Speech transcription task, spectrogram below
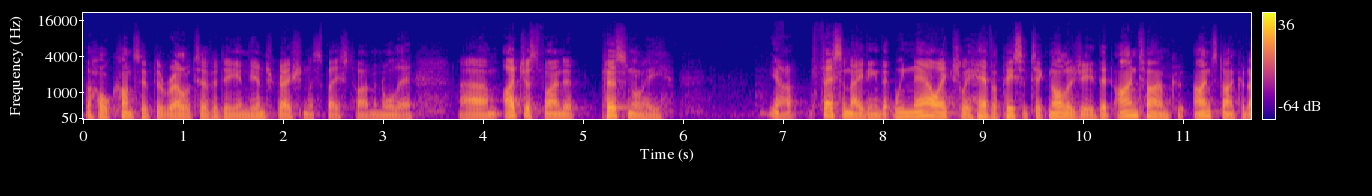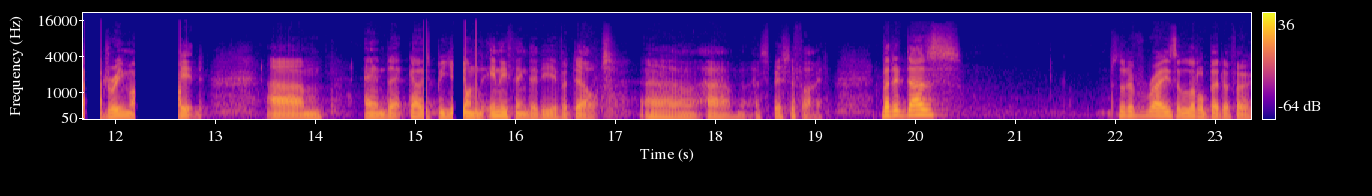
the whole concept of relativity and the integration of space-time and all that. Um, I just find it personally, you know, fascinating that we now actually have a piece of technology that Einstein, Einstein could dream of head. Um, and that goes beyond anything that he ever dealt, uh, um, specified. But it does sort of raise a little bit of a,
